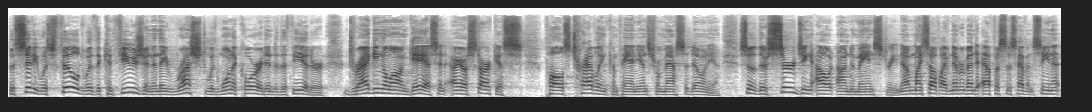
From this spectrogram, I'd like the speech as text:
The city was filled with the confusion, and they rushed with one accord into the theater, dragging along Gaius and Aristarchus, Paul's traveling companions from Macedonia. So they're surging out onto Main Street. Now, myself, I've never been to Ephesus, haven't seen it,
